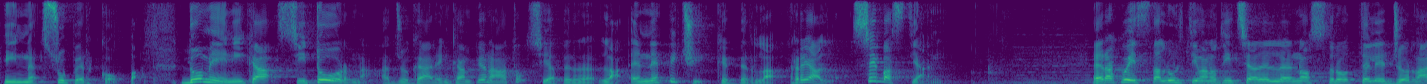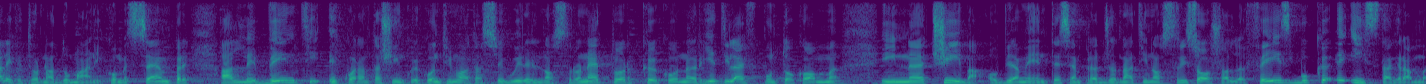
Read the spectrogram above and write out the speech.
in Supercoppa. Domenica si torna a giocare in campionato sia per la NPC che che per la Real Sebastiani. Era questa l'ultima notizia del nostro telegiornale che torna domani come sempre alle 20.45. Continuate a seguire il nostro network con rietilife.com in cima, ovviamente sempre aggiornati i nostri social Facebook e Instagram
